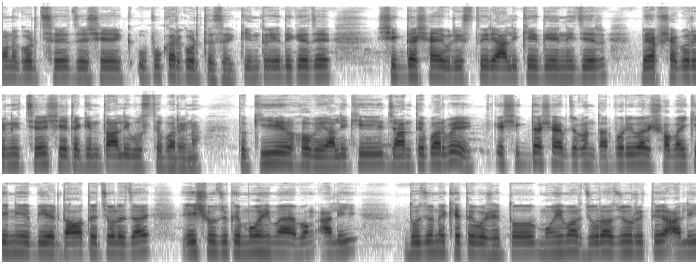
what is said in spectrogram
মনে করছে যে সে উপকার করতেছে। কিন্তু এদিকে যে শিকদার সাহেবের স্ত্রী আলীকে দিয়ে নিজের ব্যবসা করে নিচ্ছে, সেটা কিন্তু আলী বুঝতে পারে না। তো কি হবে, আলী কি জানতে পারবে? শিকদার সাহেব যখন তার পরিবারের সবাইকে নিয়ে বিয়ের দাওয়াতে চলে যায়, এই সুযোগে মহিমা এবং আলী দুজনে খেতে বসে। তো মহিমার জোরাজোরিতে আলী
